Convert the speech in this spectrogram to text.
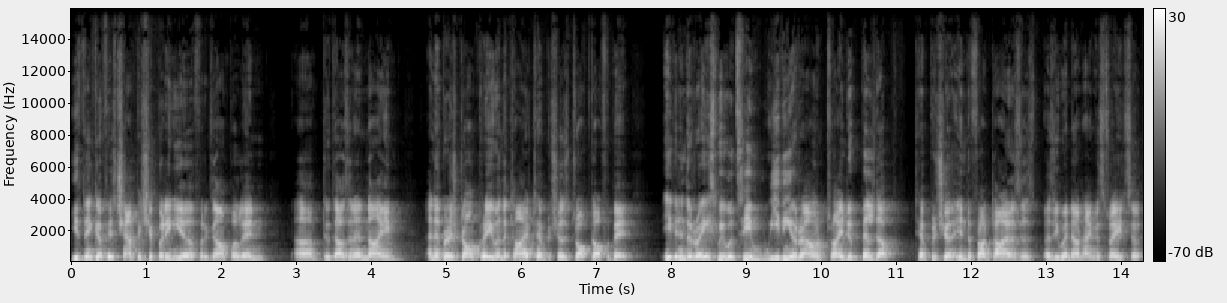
You think of his championship winning year, for example, in um, 2009, and the British Grand Prix, when the tyre temperatures dropped off a bit. Even in the race, we would see him weaving around, trying to build up temperature in the front tyres as, as he went down Hangar Straight. So,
